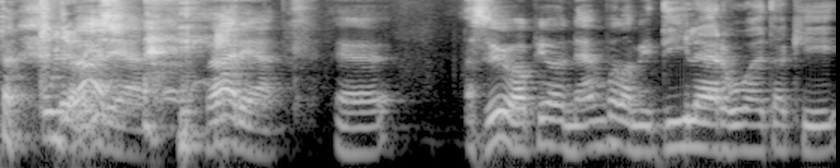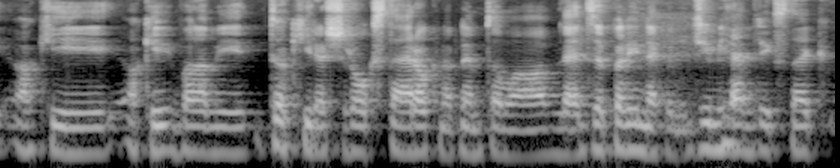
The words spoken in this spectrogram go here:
Ugyanis... Várjál, várjál az ő apja nem valami dealer volt, aki, aki, aki valami tök híres rockstároknak, nem tudom, a Led Zeppelinnek, vagy a Jimi Hendrixnek.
